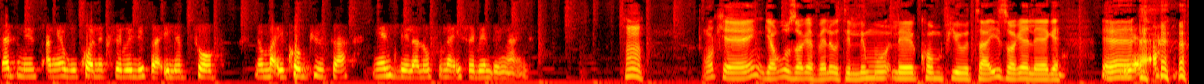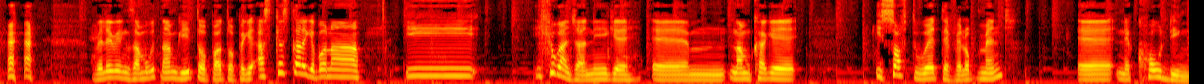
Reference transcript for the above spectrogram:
that means angeke ukhona ukusebenzisa i-laptop noma i-computer ngendlela lofuna isebenze ngayo. Hm okay ngiyakuzwa-ke vele uthi lilimu le-computer izwakeleke eh vele bengizama ukuthi nami ngiyidobhadobhe-ke. Asikhe siqale-ke bona i- ihluka njani-ke um namkha-ke i-software development eh ne-coding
